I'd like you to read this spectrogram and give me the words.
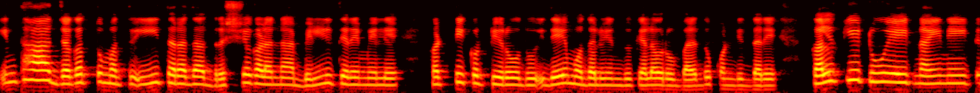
ಇಂತಹ ಜಗತ್ತು ಮತ್ತು ಈ ತರದ ದೃಶ್ಯಗಳನ್ನ ಬೆಳ್ಳಿತೆರೆ ಮೇಲೆ ಕಟ್ಟಿಕೊಟ್ಟಿರೋದು ಇದೇ ಮೊದಲು ಎಂದು ಕೆಲವರು ಬರೆದುಕೊಂಡಿದ್ದರೆ, ಕಲ್ಕಿ two eight nine eight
